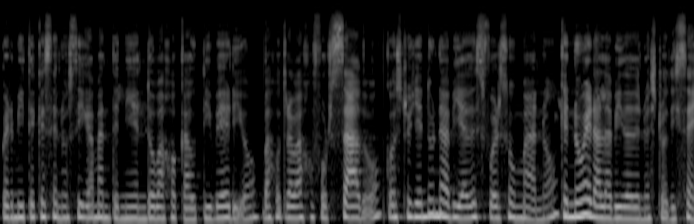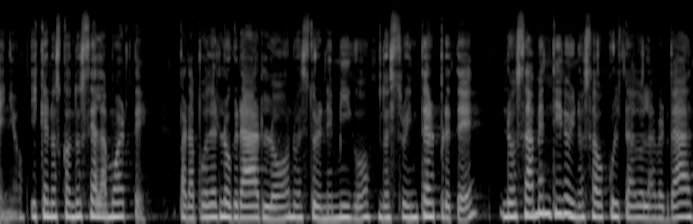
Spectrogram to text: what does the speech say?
permite que se nos siga manteniendo bajo cautiverio, bajo trabajo forzado, construyendo una vía de esfuerzo humano que no era la vida de nuestro diseño y que nos conduce a la muerte. Para poder lograrlo, nuestro enemigo, nuestro intérprete, nos ha mentido y nos ha ocultado la verdad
